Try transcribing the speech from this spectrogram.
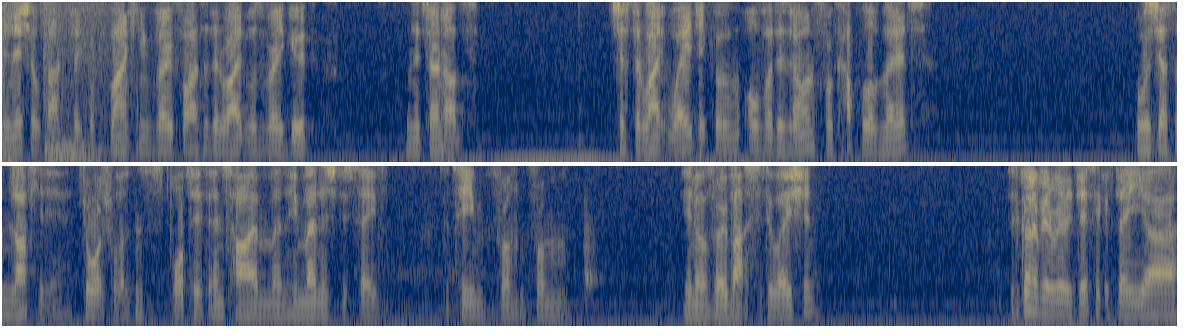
initial tactic of flanking very far to the right was very good. And it turned out just the right way. They go over the zone for a couple of minutes. It was just unlucky. George wasn't spotted in time and he managed to save the team from, from you know, a very bad situation. It's going to be really difficult if they uh,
